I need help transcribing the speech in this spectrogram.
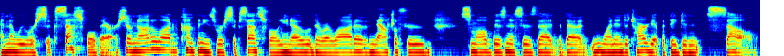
And then we were successful there. So not a lot of companies were successful. You know, there were a lot of natural food small businesses that that went into Target, but they didn't sell.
